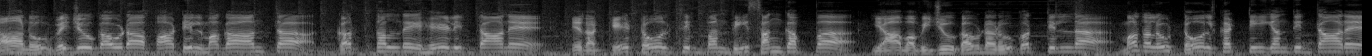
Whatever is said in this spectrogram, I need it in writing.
ನಾನು ವಿಜುಗೌಡ ಪಾಟೀಲ್ ಮಗ ಅಂತ ಗತ್ತಲ್ಲೇ ಹೇಳಿದ್ದಾನೆ. ಇದಕ್ಕೆ ಟೋಲ್ ಸಿಬ್ಬಂದಿ ಸಂಗಪ್ಪ. ಯಾವ ವಿಜುಗೌಡರು ಗೊತ್ತಿಲ್ಲ. ಮೊದಲು ಟೋಲ್ ಕಟ್ಟಿ ಎಂದಿದ್ದಾರೆ.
